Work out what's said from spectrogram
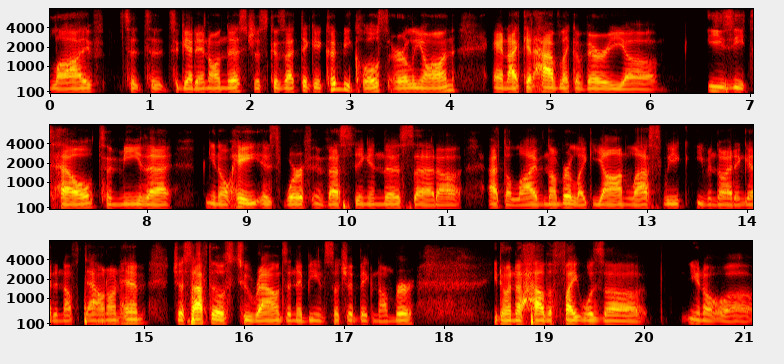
live to to to get in on this just because I think it could be close early on and I could have like a very uh, easy tell to me that you know, hey, it's worth investing in this at uh at the live number like Jan last week, even though I didn't get enough down on him. Just after those two rounds and it being such a big number, you know how the fight was uh you know uh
